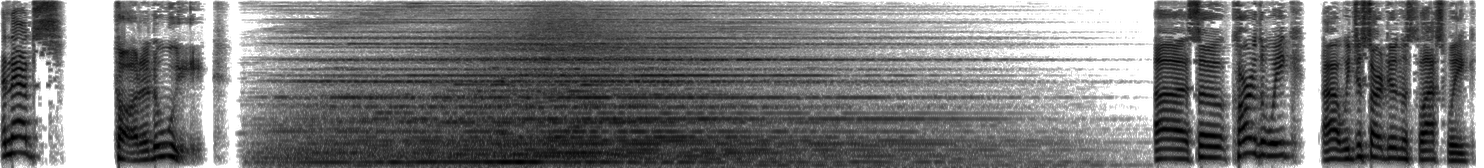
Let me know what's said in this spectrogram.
and that's Card of the Week. Uh, so card of the week. Uh, we just started doing this last week.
